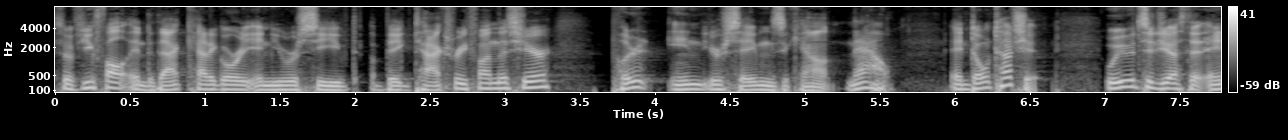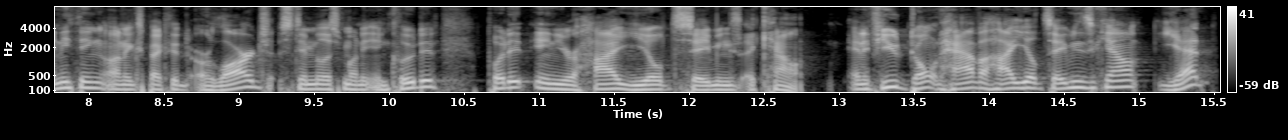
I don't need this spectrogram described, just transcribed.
So if you fall into that category and you received a big tax refund this year, put it in your savings account now and don't touch it. We would suggest that anything unexpected or large, stimulus money included, put it in your high yield savings account. And if you don't have a high yield savings account yet,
